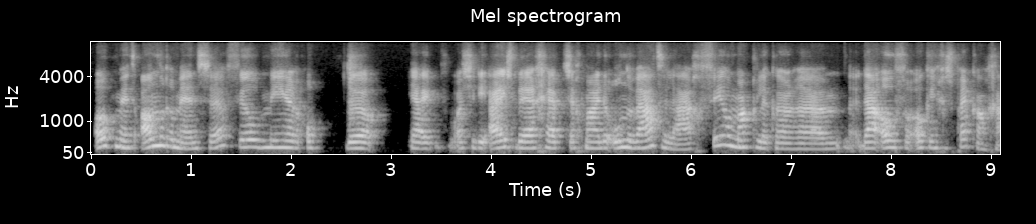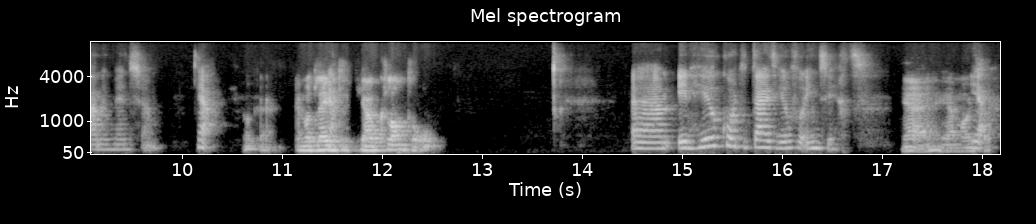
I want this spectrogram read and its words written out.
ook met andere mensen veel meer op de, ja, als je die ijsberg hebt, zeg maar, de onderwaterlaag, veel makkelijker ehm, daarover ook in gesprek kan gaan met mensen. En wat levert het jouw klanten op? Ehm, in heel korte tijd heel veel inzicht. Ja, ja mooi. Ja.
